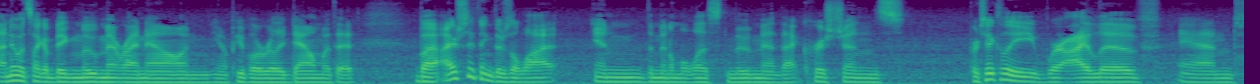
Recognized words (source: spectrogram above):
I know it's like a big movement right now and, you know, people are really down with it. But I actually think there's a lot in the minimalist movement that Christians, particularly where I live and,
